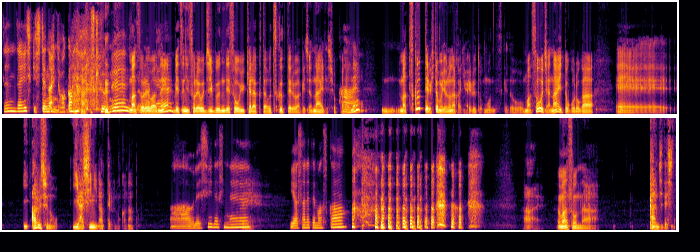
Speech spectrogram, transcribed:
全然意識してないんでわかんないですけどね。まあ自分それはね、別にそれを自分でそういうキャラクターを作ってるわけじゃないでしょうからね。はいうん、まあ作ってる人も世の中にはいると思うんですけど、まあそうじゃないところが、えーいある種の癒しになってるのかなと。ああ、嬉しいですえね。癒されてますか？ー はい。まあそんな感じでした。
